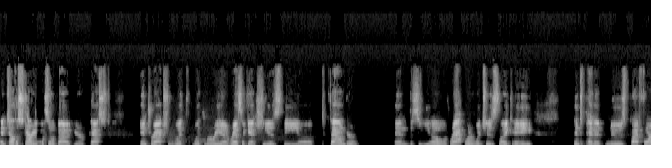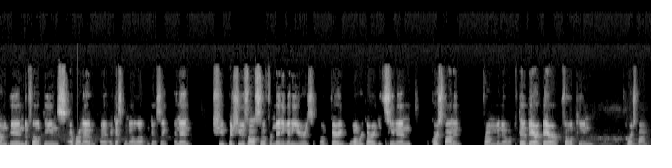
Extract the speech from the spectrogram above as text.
and tell the story yeah. also about your past interaction with with Maria Ressa. Again, she is the uh, founder and the CEO of Rappler, which is like a independent news platform in the Philippines. I run out of, I guess, Manila. I'm guessing, and then she, but she was also for many many years a very well regarded CNN correspondent from Manila. They're they're Philippine correspondent.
